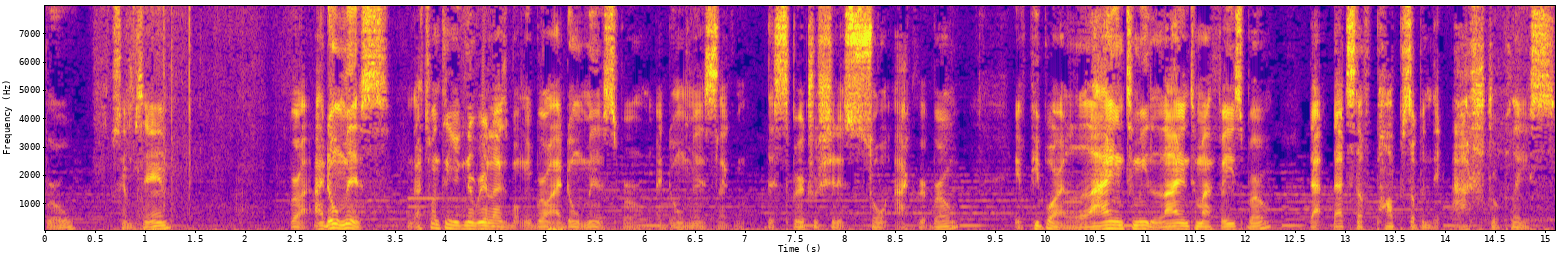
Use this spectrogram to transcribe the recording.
Bro, see what I'm saying? Bro, I don't miss. That's one thing you're gonna realize about me, bro. I don't miss, bro. I don't miss. Like, the spiritual shit is so accurate, bro. If people are lying to me, lying to my face, bro, that, that stuff pops up in the astral place.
